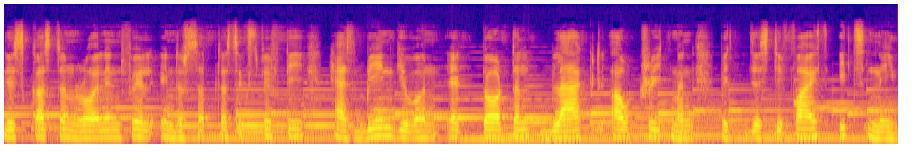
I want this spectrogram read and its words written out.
This custom Royal Enfield Interceptor 650 has been given a total blacked out treatment which justifies its name.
